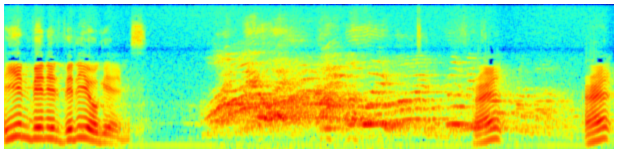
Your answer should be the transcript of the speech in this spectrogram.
He invented video games. Right? All right?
